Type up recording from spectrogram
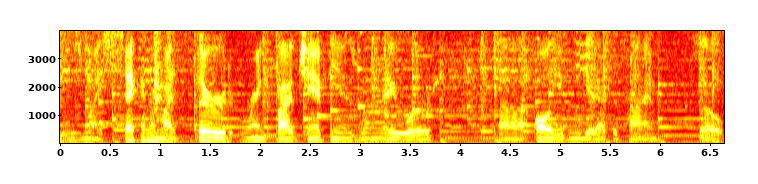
it was my second or my third rank five champions when they were uh, all you can get at the time. So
